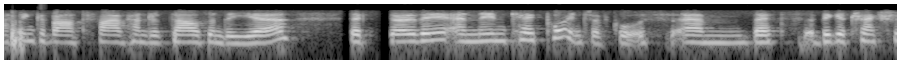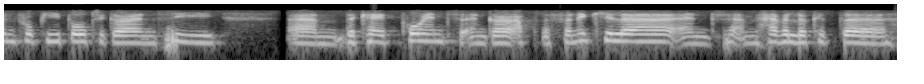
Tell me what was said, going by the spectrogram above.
I think about 500,000 a year that go there. And then Cape Point, of course. Um, that's a big attraction for people to go and see um, the Cape Point and go up the funicular and um, have a look at the,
